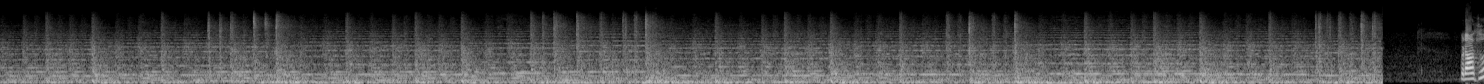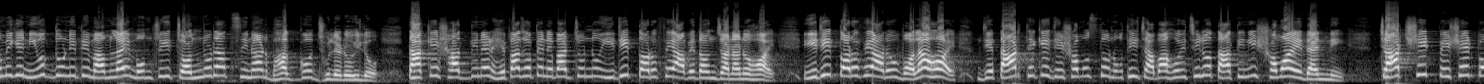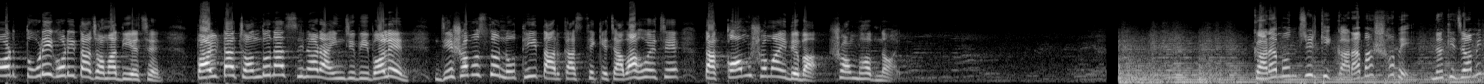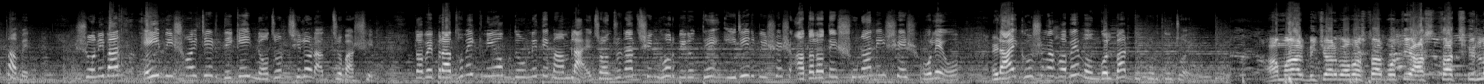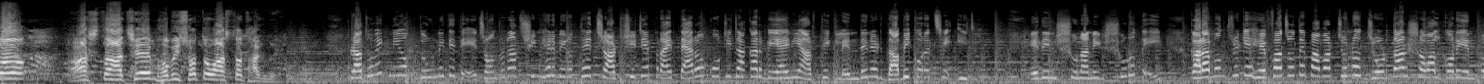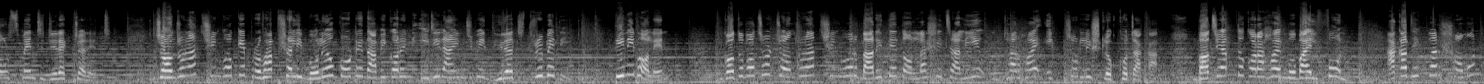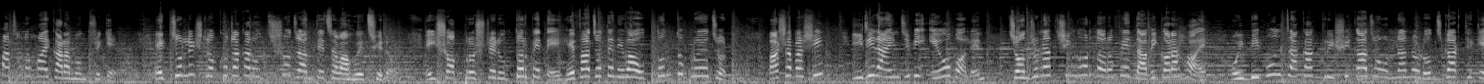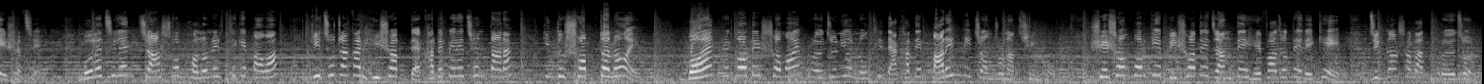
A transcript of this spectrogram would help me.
প্রাথমিকে নিয়োগ দুর্নীতি মামলায় মন্ত্রী চন্দ্রনাথ সিনহার ভাগ্য ঝুলে রইল। তাকে সাত দিনের হেফাজতে নেবার জন্য ইডির তরফে আবেদন জানানো হয়। ইডির তরফে আরও বলা হয় যে, তার থেকে যে সমস্ত নথি চাওয়া হয়েছিল, তা তিনি সময়ে দেননি। চার্জশিট পেশের পর তড়িঘড়ি তা জমা দিয়েছেন। পাল্টা চন্দ্রনাথ সিনহার আইনজীবী বলেন, যে সমস্ত নথি তার কাছ থেকে চাওয়া হয়েছে, তা কম সময় দেওয়া সম্ভব নয়। কারামন্ত্রীর কি কারাবাস হবে? নাকি জামিন পাবেন? শনিবার এই বিষয়টির দিকেই নজর ছিল রাজ্যবাসীর। তবে প্রাথমিক নিয়োগ দুর্নীতি মামলায় চন্দ্রনাথ সিংহর বিরুদ্ধে ইডির বিশেষ আদালতে শুনানি শেষ হলেও রায় ঘোষণা হবে মঙ্গলবার দুপুর দুটোয়। আমার বিচার ব্যবস্থার প্রতি আস্থা ছিল আস্থা আছে ভবিষ্যতেও আস্থা থাকবে। প্রাথমিক নিয়োগ দুর্নীতিতে চন্দ্রনাথ সিংহের বিরুদ্ধে চার্জশিটে প্রায় তেরো কোটি টাকার বেআইনি আর্থিক লেনদেনের দাবি করেছে ইডি। এদিন শুনানির শুরুতেই কারামন্ত্রীকে হেফাজতে পাওয়ার জন্য জোরদার সওয়াল করে এনফোর্সমেন্ট ডিরেক্টরেট। চন্দ্রনাথ সিংহকে প্রভাবশালী বলেও কোর্টে দাবি করেন ইডির আইনজীবী ধীরাজ ত্রিবেদী। তিনি বলেন, গত বছর চন্দ্রনাথ সিংহর বাড়িতে তল্লাশি চালিয়ে উদ্ধার হয় একচল্লিশ লক্ষ টাকা। বাজেয়াপ্ত করা হয় মোবাইল ফোন। একাধিকবার সমন পাঠানো হয় কারামন্ত্রীকে। একচল্লিশ লক্ষ টাকার উৎস জানতে চাওয়া হয়েছিল। এই সব প্রশ্নের উত্তর পেতে হেফাজতে নেওয়া অত্যন্ত প্রয়োজন। পাশাপাশি ইডির আইনজীবী এও বলেন, চন্দ্রনাথ সিংহর তরফে দাবি করা হয়, ওই বিপুল টাকা কৃষিকাজ ও অন্যান্য রোজগার থেকে এসেছে। বলেছিলেন, চাষ ও ফলনের থেকে পাওয়া কিছু টাকার হিসাব দেখাতে পেরেছেন তারা, কিন্তু সবটা নয়। বয়ান রেকর্ডের সময় প্রয়োজনীয় নথি দেখাতে পারেননি চন্দ্রনাথ সিংহ। সে সম্পর্কে বিশদে জানতে হেফাজতে রেখে জিজ্ঞাসাবাদ প্রয়োজন।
